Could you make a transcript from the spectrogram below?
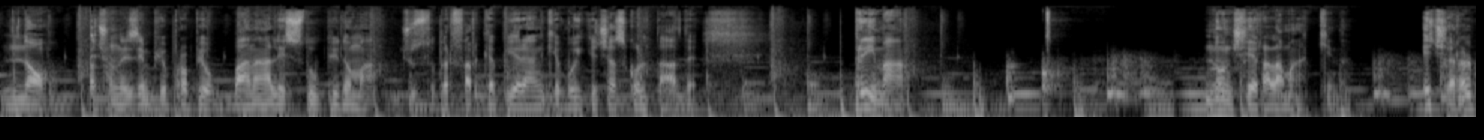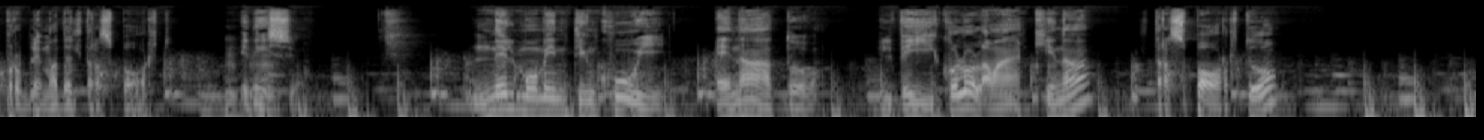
No. Faccio un esempio proprio banale e stupido, ma giusto per far capire anche voi che ci ascoltate. Prima non c'era la macchina e c'era il problema del trasporto. Mm-hmm. Benissimo. Nel momento in cui è nato il veicolo, la macchina, il trasporto,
